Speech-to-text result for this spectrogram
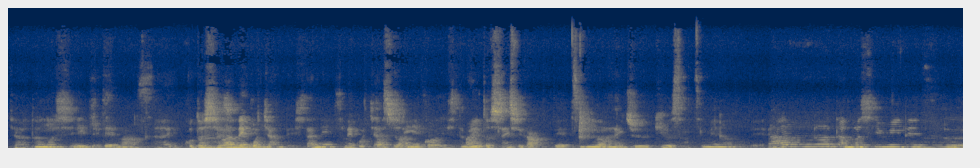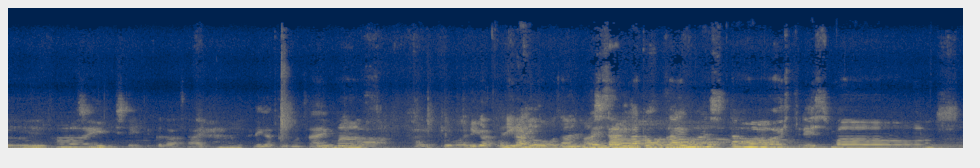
じゃあ楽しみでき。てます。はい、今年は猫ちゃんでしたね。猫ちゃん私は猫でした。毎年違くて次はもう19冊目なので、ああ、楽しみです。楽はい、しみにしていてください。ありがとうござはいます。はい今日はありがとうありがとうございました。ありがとうございました。失礼します。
